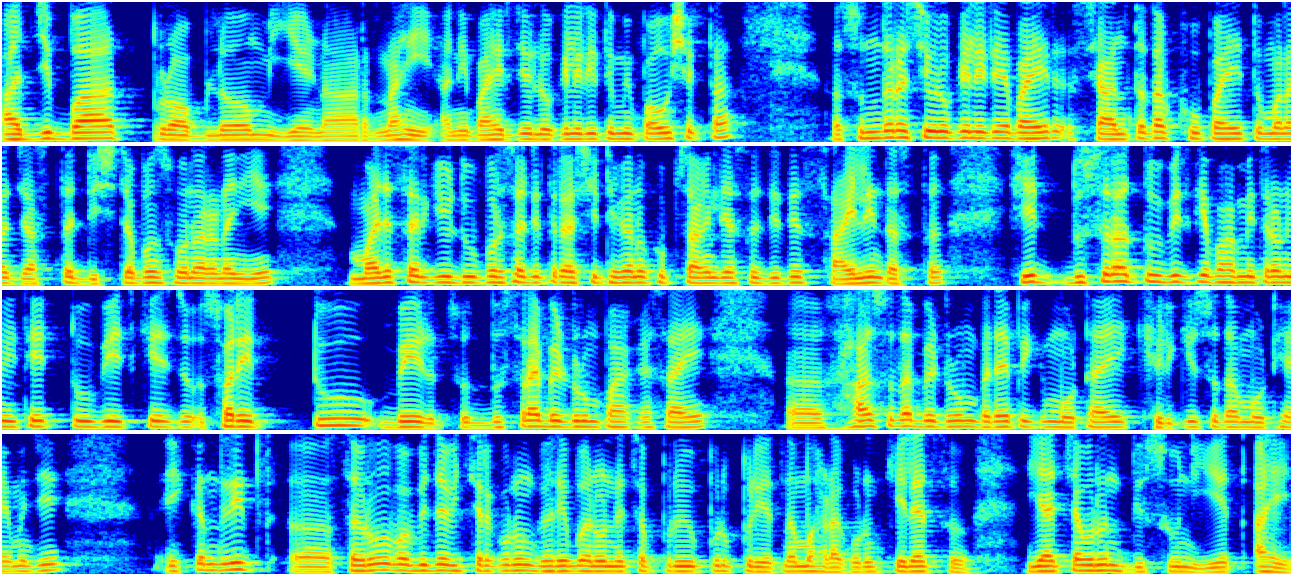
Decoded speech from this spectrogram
अजिबात प्रॉब्लेम येणार नाही. आणि बाहेरची लोकेलिटी तुम्ही पाहू शकता. सुंदर अशी लोकॅलिटी आहे. बाहेर शांतता खूप आहे. तुम्हाला जास्त डिस्टर्बन्स होणार नाही आहे माझ्यासारखी युट्यूबरसाठी तर अशी ठिकाणं खूप चांगली असतात जिथे सायलेंट असतं. हे दुसरा टू बी एच के पहा मित्रांनो. इथे टू बी एच के जो सॉरी टू बेड जो दुसरा बेडरूम पहा कसा आहे. हा सुद्धा बेडरूम बऱ्यापैकी मोठा आहे. खिडकीसुद्धा मोठी आहे. म्हणजे एकंदरीत सर्व बाबीचा विचार करून घरे बनवण्याचा पुरेपूर प्रयत्न म्हाडाकडून केल्याचं याच्यावरून दिसून येत आहे.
